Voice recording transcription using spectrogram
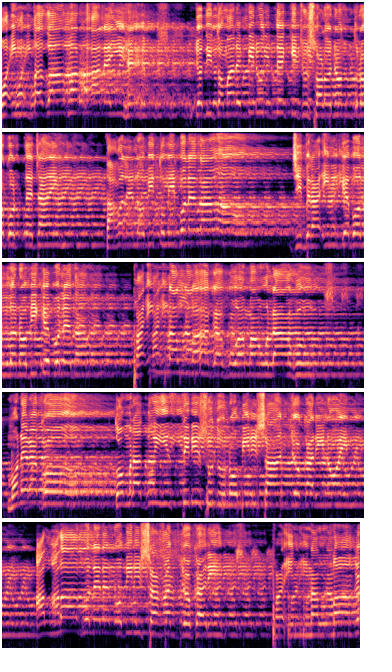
ওয়া ইন তাযাহার আলাইহি, যদি তোমার বিরুদ্ধে কিছু ষড়যন্ত্র করতে চায়, তাহলে নবী তুমি বলে দাও। জিব্রাইলকে বলল, নবীকে বলে দাও। ফাইনাল্লাহা হুয়া মাওলাহু। মনে রাখো তোমরা দুই স্ত্রী শুধু নবীর সাহায্যকারী নয়। আল্লাহ হলেন নবীর সাহায্যকারী। ইন্নাল্লাহু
